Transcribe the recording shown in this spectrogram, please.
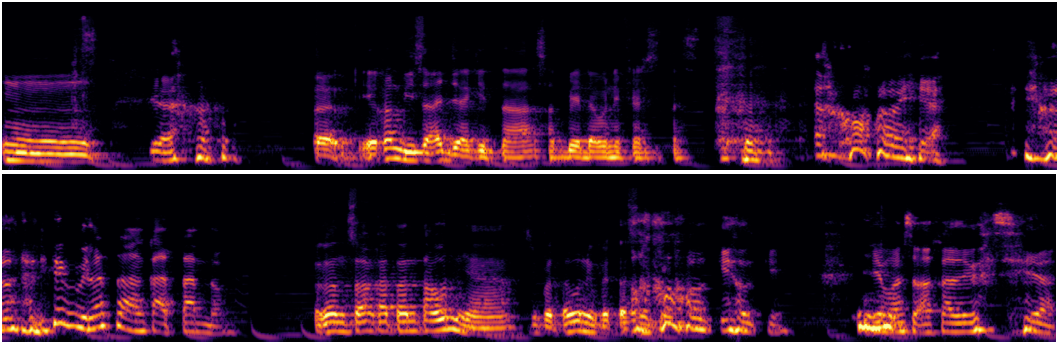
Hmm, Ya. eh, ya kan bisa aja kita saat beda universitas. Oh iya. Ya tadi bilang seangkatan dong. kan seangkatan tahunnya, siapa tahu universitasnya Oh, Oke oke. Ya masuk akal juga sih ya.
